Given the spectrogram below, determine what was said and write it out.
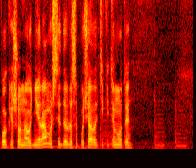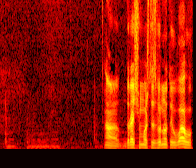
Поки що на одній рамочці дивлюся, почали тільки тягнути. А, до речі, можете звернути увагу,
